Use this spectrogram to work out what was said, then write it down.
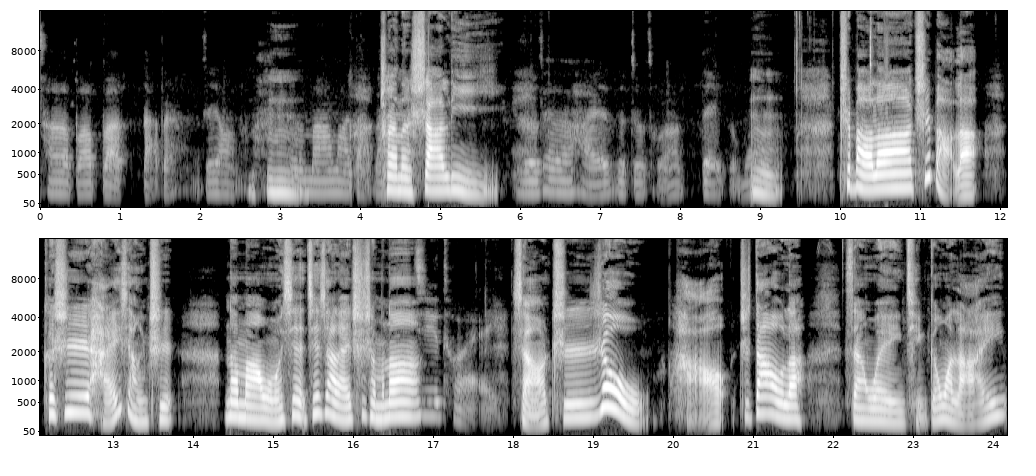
他的爸爸打扮成这样的，嗯，妈妈打扮，穿的纱丽。他的孩子就头上戴个帽。嗯，吃饱了，吃饱了，可是还想吃。那么我们现接下来吃什么呢？鸡腿，想要吃肉，好，知道了。三位，请跟我来。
